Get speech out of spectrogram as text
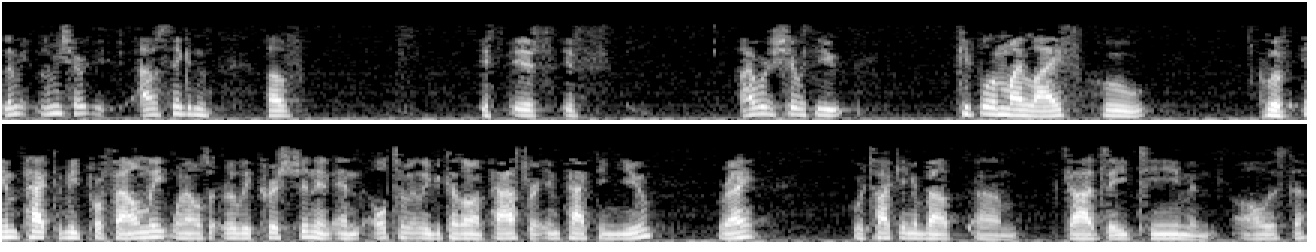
Let me let me share with you. I was thinking of if if if I were to share with you people in my life who who have impacted me profoundly when I was an early Christian, and, and ultimately because I'm a pastor, impacting you, right? We're talking about um, God's A team and all this stuff.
